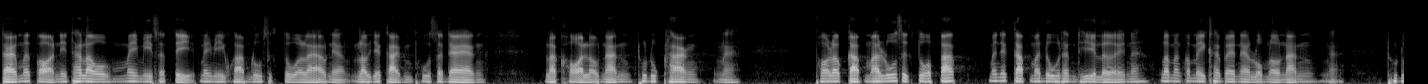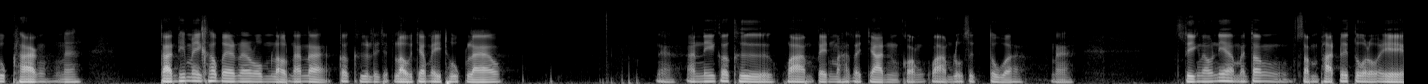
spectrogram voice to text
แต่เมื่อก่อนนี้ถ้าเราไม่มีสติไม่มีความรู้สึกตัวแล้วเนี่ย เราจะกลายเป็นผู้แสดง ละครเหล่านั้นทุกๆครั้งนะพอเรากลับมารู้สึกตัวปั๊บมันจะกลับมาดูทันทีเลยนะแล้วมันก็ไม่เข้าไปในอารมณ์เหล่านั้นนะทุกๆครั้งนะการที่ไม่เข้าไปในอารมณ์เหล่านั้นน่ะก็คือเราจะเราจะไม่ทุกข์แล้วนะอันนี้ก็คือความเป็นมหัศจรรย์ของความรู้สึกตัวนะสิ่งเราเนี่ยมันต้องสัมผัสด้วยตัวเราเอง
